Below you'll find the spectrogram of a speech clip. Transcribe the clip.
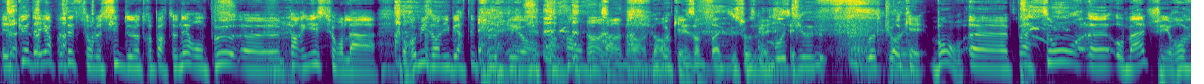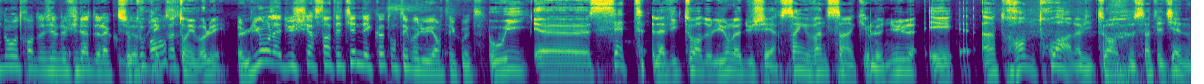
Est-ce que d'ailleurs peut-être sur le site de notre partenaire on peut euh, parier sur la remise en liberté de Claude Guéant Non, non, non, non. Ok. On plaisante pas avec ces choses-là. Mon. Dieu, je vois plus rien. Ok, bon, euh, passons euh, au match et revenons au 32e de finale de la Coupe Surtout de que les France. cotes ont évolué. Lyon, la Duchère, Saint-Etienne, les cotes ont évolué, on t'écoute. Oui, euh, 7 la victoire de Lyon la Duchère, 5,25 le nul et 1,33 la victoire de Saint-Etienne.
